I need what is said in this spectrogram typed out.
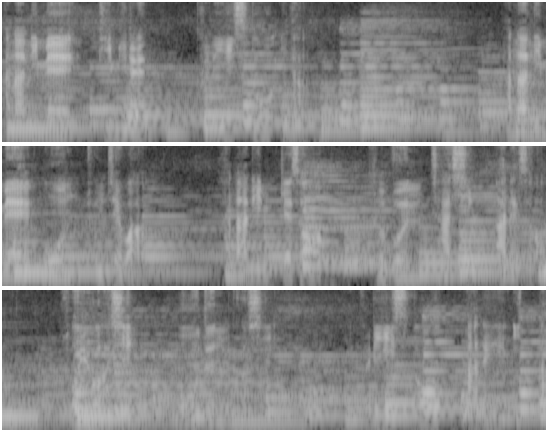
하나님의 비밀은 그리스도이다. 하나님의 온 존재와 하나님께서 그분 자신 안에서 소유하신 모든 것이 그리스도 안에 있다.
